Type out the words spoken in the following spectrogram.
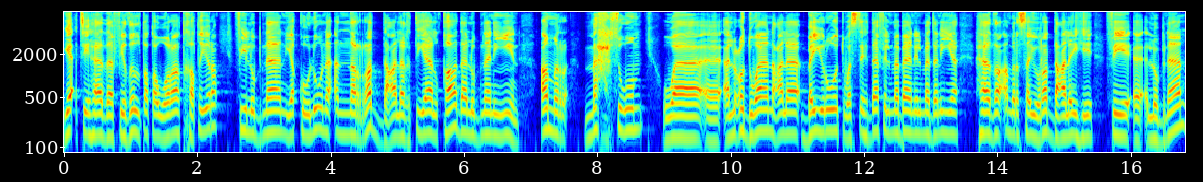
يأتي هذا في ظل تطورات خطيرة. في لبنان يقولون أن الرد على اغتيال قادة لبنانيين أمر محسوم والعدوان على بيروت واستهداف المباني المدنية هذا أمر سيرد عليه في لبنان.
